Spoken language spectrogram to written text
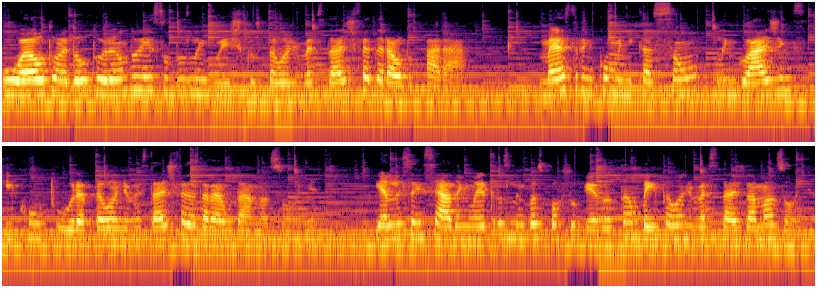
O Elton é doutorando em Estudos Linguísticos pela Universidade Federal do Pará, mestre em Comunicação, Linguagens e Cultura pela Universidade Federal da Amazônia e é licenciado em Letras Línguas Portuguesas também pela Universidade da Amazônia.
